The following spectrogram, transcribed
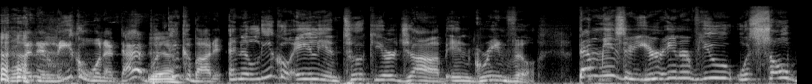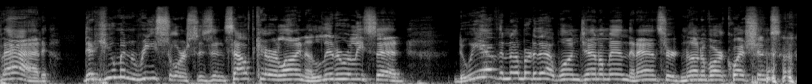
well, an illegal one at that. But Yeah. think about it: an illegal alien took your job in Greenville. That means that your interview was so bad that Human Resources in South Carolina literally said. Do we have the number to that one gentleman that answered none of our questions?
